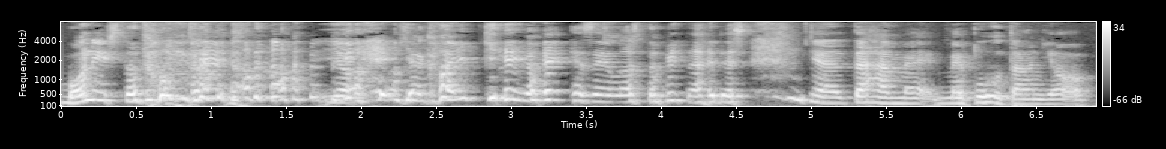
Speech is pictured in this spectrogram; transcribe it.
monista tunteista. ja kaikki ei ole ehkä sellaista, mitä edes ja tähän me, me puhutaan jo.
